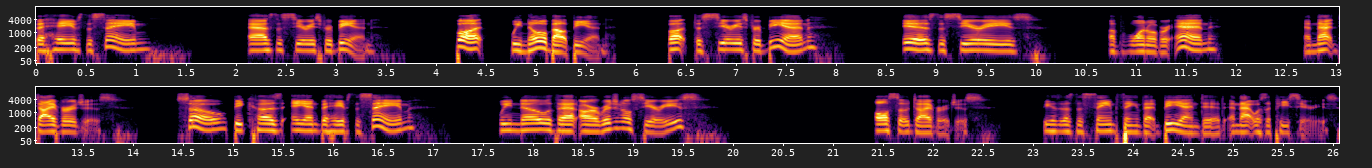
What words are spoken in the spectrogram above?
behaves the same as the series for bn. But we know about bn. But the series for bn is the series of 1 over n, and that diverges. So, because an behaves the same, we know that our original series also diverges because it does the same thing that bn did, and that was a p-series.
